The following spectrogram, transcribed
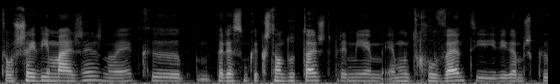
tão cheio de imagens, não é? Que parece-me que a questão do texto para mim é, é, muito relevante e digamos que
